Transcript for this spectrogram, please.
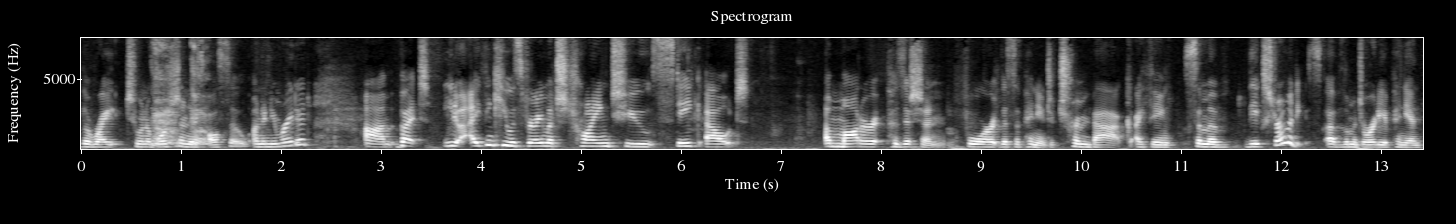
the right to an abortion, is also unenumerated. Um, but you know, I think he was very much trying to stake out a moderate position for this opinion to trim back, I think, some of the extremities of the majority opinion.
